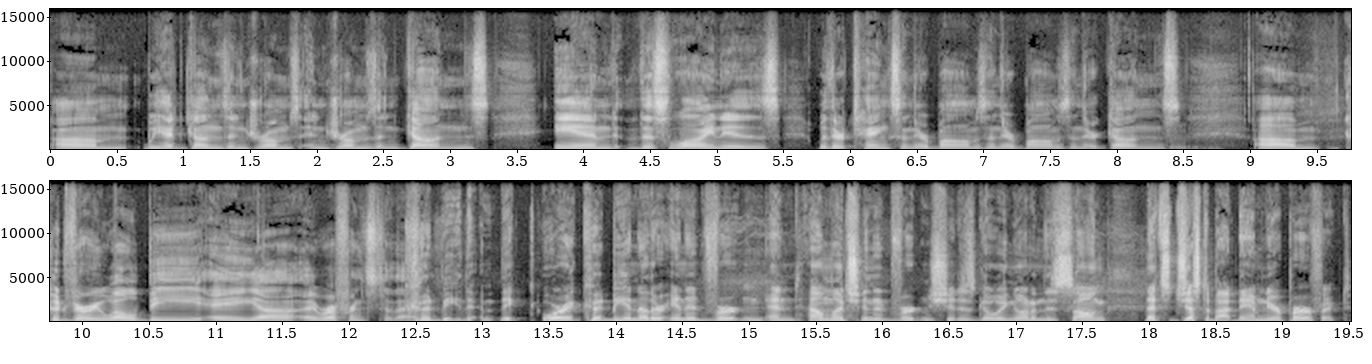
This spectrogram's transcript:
Um, we had guns and drums and drums and guns, and this line is with their tanks and their bombs and their bombs and their guns. Um, could very well be a uh, a reference to that. could be, it, or it could be another inadvertent. And how much inadvertent shit is going on in this song that's just about damn near perfect.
